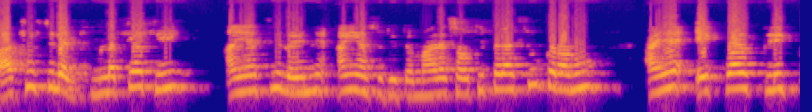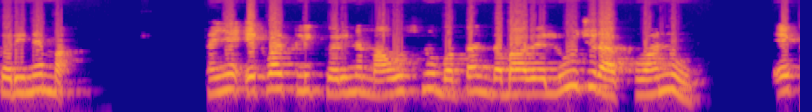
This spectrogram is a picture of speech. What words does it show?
પાછું સિલેક્ટ મતલબ ક્યાંથી અહીંયાથી લઈને અહીંયા સુધી. તમારે સૌથી પહેલા શું કરવાનું? અહીંયા એકવાર ક્લિક કરીને અહીંયા એકવાર ક્લિક કરીને માઉસનું બટન દબાવેલું જ રાખવાનું. એક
